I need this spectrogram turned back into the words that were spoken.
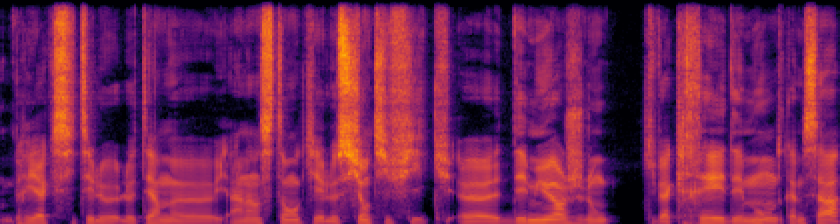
Briac citait le, le terme euh, à l'instant, qui est le scientifique euh, démurge, donc qui va créer des mondes comme ça,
